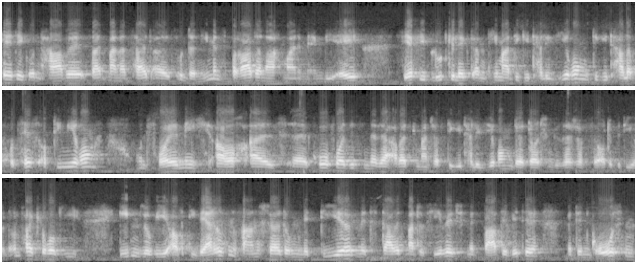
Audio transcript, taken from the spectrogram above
tätig und habe seit meiner Zeit als Unternehmensberater nach meinem MBA sehr viel Blut geleckt am Thema Digitalisierung, digitaler Prozessoptimierung und freue mich auch als äh, Co-Vorsitzender der Arbeitsgemeinschaft Digitalisierung der Deutschen Gesellschaft für Orthopädie und Unfallchirurgie ebenso wie auf diversen Veranstaltungen mit dir, mit David Matusiewicz, mit Bart de Witte, mit den großen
